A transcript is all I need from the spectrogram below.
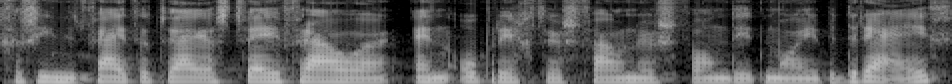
gezien het feit dat wij als twee vrouwen en oprichters, founders van dit mooie bedrijf,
